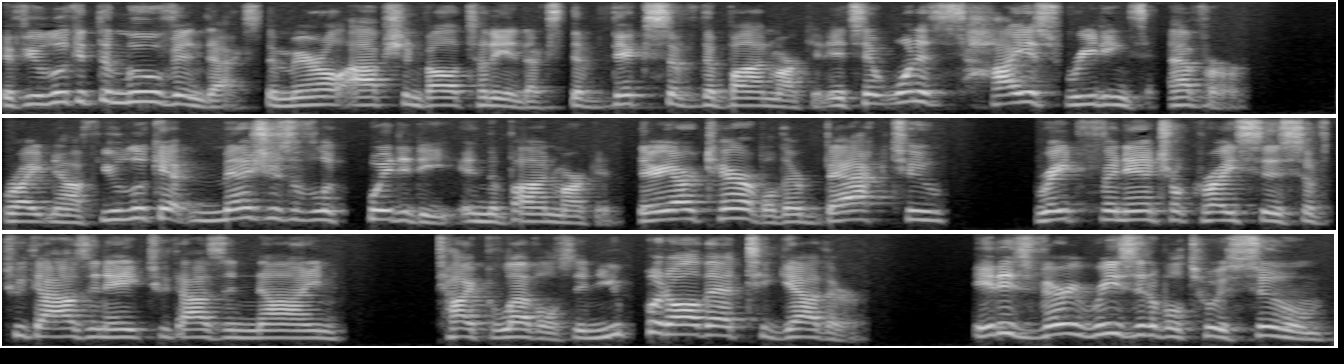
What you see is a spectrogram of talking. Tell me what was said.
if you look at the MOVE index, the Merrill Option Volatility Index, the VIX of the bond market, it's at one of its highest readings ever right now. If you look at measures of liquidity in the bond market, they are terrible. They're back to great financial crisis of 2008, 2009 type levels. And you put all that together, it is very reasonable to assume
